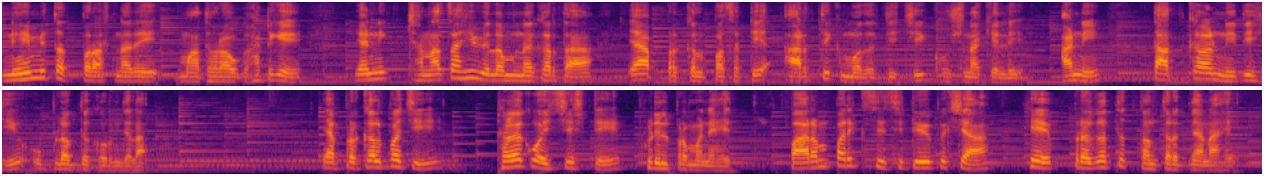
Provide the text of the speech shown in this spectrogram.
नेहमी तत्पर असणारे माधवराव घाटगे यांनी क्षणाचाही विलंब न करता या प्रकल्पासाठी आर्थिक मदतीची घोषणा केली. आणि तात्काळ निधीही उपलब्ध करून दिला. या प्रकल्पाची ठळक वैशिष्ट्ये पुढीलप्रमाणे आहेत. पारंपरिक सी सी टी व्हीपेक्षा हे प्रगत तंत्रज्ञान आहे.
